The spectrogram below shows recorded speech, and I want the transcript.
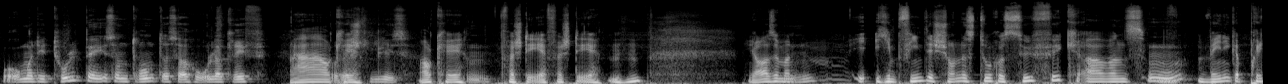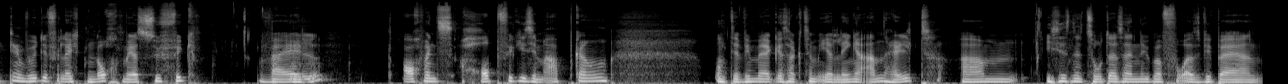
wo oben die Tulpe ist und drunter so ein hohler Griff Ah, oder okay. Stiel ist. Okay, Mhm. verstehe, verstehe. Mhm. Ja, also man, Mhm. ich, ich empfinde es schon als durchaus süffig, aber wenn es Mhm. weniger prickeln würde, vielleicht noch mehr süffig, weil Mhm. auch wenn es hopfig ist im Abgang und der, wie wir ja gesagt haben, eher länger anhält, ähm, ist es nicht so, dass ein überfordert, also wie bei einem,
